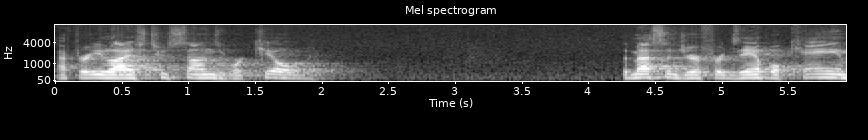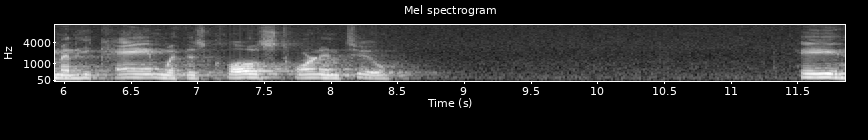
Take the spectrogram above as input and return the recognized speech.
after Eli's two sons were killed. The messenger, for example, came and he came with his clothes torn in two. He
